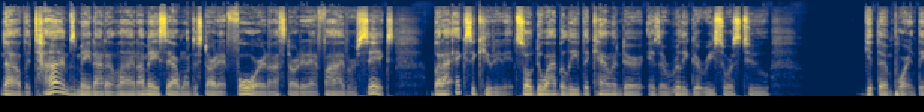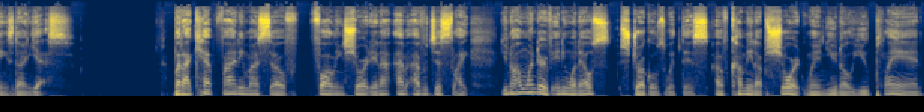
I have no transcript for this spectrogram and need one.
Now the times may not align. I may say I want to start at 4 and I started at 5 or 6 but I executed it. So do I believe the calendar is a really good resource to get the important things done? Yes. But I kept finding myself falling short, and I, I, I was just like, you know, I wonder if anyone else struggles with this of coming up short when you know you plan,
